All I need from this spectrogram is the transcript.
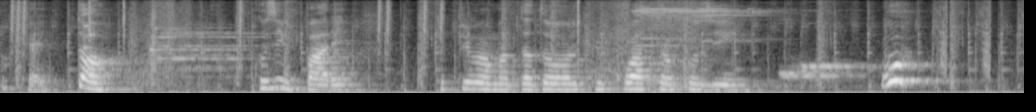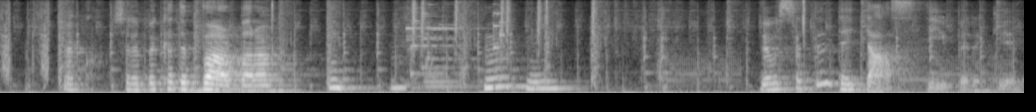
Ok, to. Così impari. Che prima mi ha dato il più 4 così. Uh! Ecco, se le beccate Barbara. Devo stare attenta ai tasti perché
